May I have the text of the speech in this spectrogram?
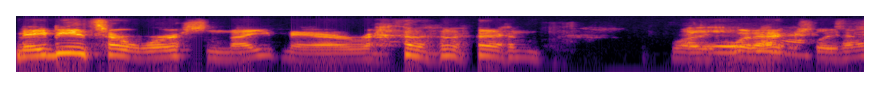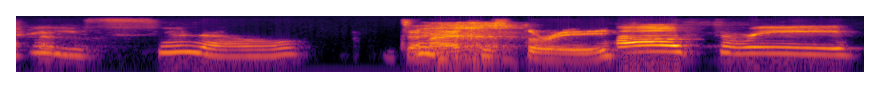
Maybe it's her worst nightmare rather than like what actually happened. You know. Tonight's is three. Oh, three.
